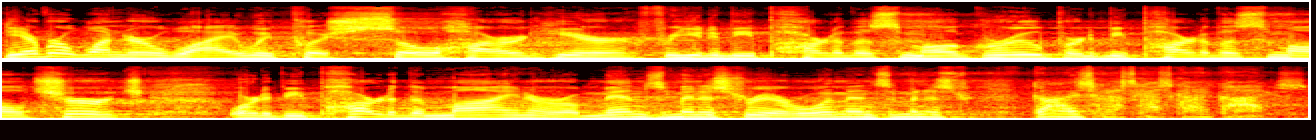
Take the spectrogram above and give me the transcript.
Do you ever wonder why we push so hard here for you to be part of a small group or to be part of a small church or to be part of the mine or a men's ministry or a women's ministry? Guys, guys, guys, guys, guys.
